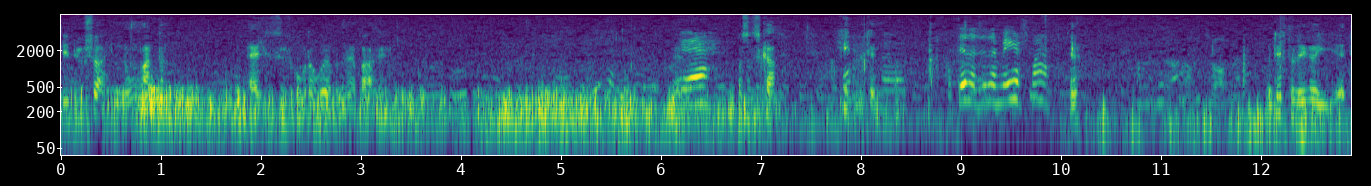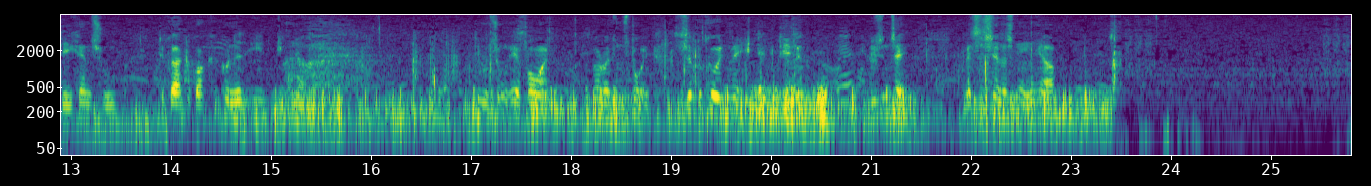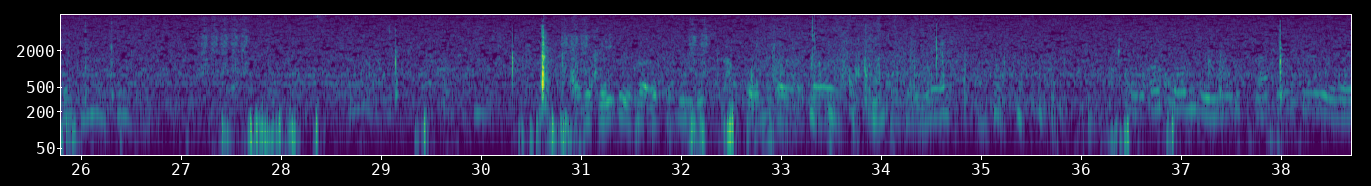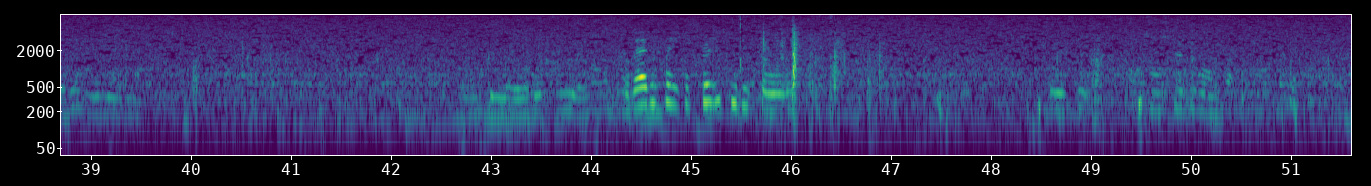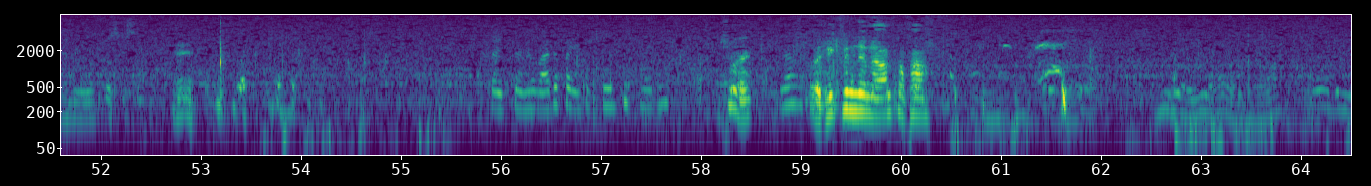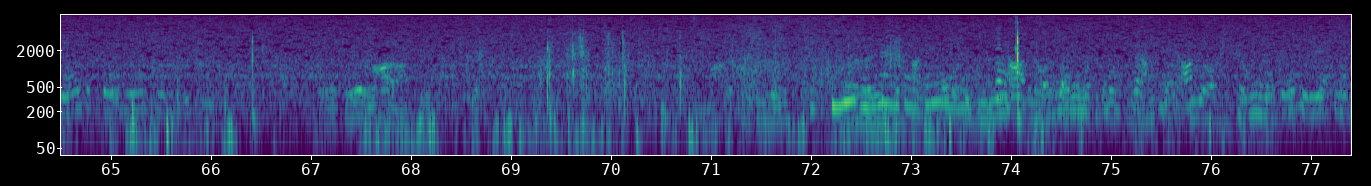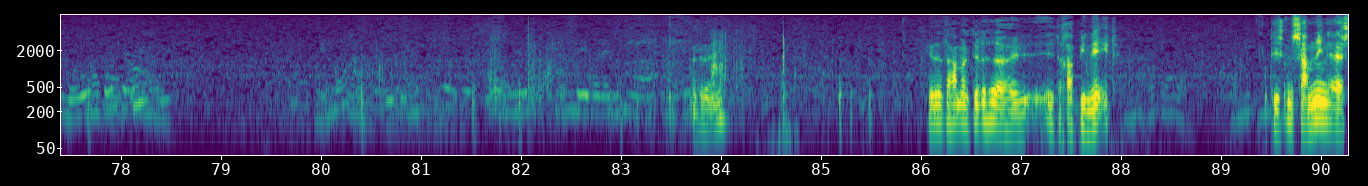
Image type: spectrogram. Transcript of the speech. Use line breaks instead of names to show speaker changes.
Det lyser end nogen andre af alle de teleskoper, der ryger på den her bakke.
Ja,
Og så er skabt helt ukendt.
den er, den er mega smart.
Men det, der ligger i, at det ikke er en zoom, det gør, at du godt kan gå ned i, en dimension her foran. Det går du ikke sådan stor. Så selv du ind med et, et lille lysindtag, men så sætter sådan en her op.
Og hvad er det for en selvfølgelig de står? Hvad var det for en, der fulgte med den?
Så er ikke. Jeg kan ikke finde den andre far. Er det derinde? Hernede, der har man det, der hedder et rabinat. Det er sådan en samling af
